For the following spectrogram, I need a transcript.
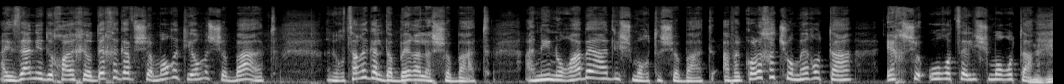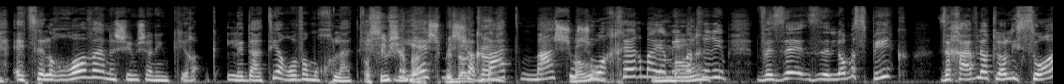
על זה אני עוד יכולה לחיות. דרך אגב, שמור את יום השבת, אני רוצה רגע לדבר על השבת. אני נורא בעד לשמור את השבת, אבל כל אחד שומר אותה איך שהוא רוצה לשמור אותה. אצל רוב האנשים שאני מכירה, לדעתי הרוב המוחלט, עושים שבת, יש בדרכם. בשבת משהו ברור. שהוא אחר מהימים ברור. האחרים, וזה זה לא מספיק? זה חייב להיות לא לנסוע?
